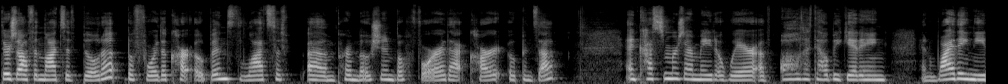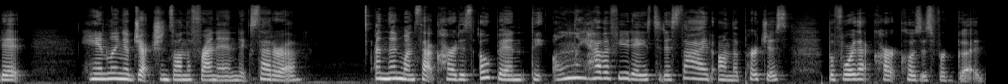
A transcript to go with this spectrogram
There's often lots of buildup before the cart opens, lots of um, promotion before that cart opens up. And customers are made aware of all that they'll be getting and why they need it, handling objections on the front end, etc. And then once that cart is open, they only have a few days to decide on the purchase before that cart closes for good.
